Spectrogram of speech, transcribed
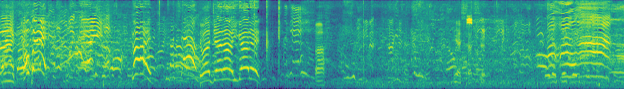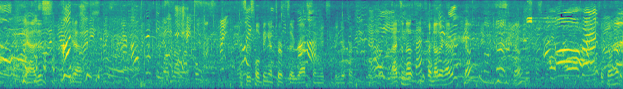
Open it! Good! Touchdown. Come on, Jenna, you got it. Okay. Ah. Yeah, she touched it. Yeah, this. Yeah, it's this whole being a turf to grass thing makes a big difference. That's another another header? No, no, there's no header.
